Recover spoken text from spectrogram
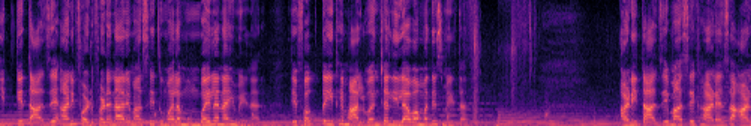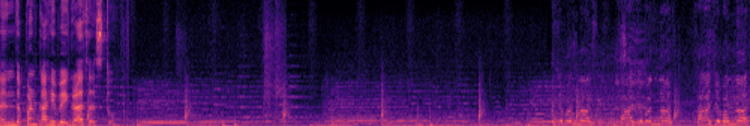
इतके ताजे आणि फडफडणारे मासे तुम्हाला मुंबईला नाही मिळणार. ते फक्त इथे मालवणच्या लिलावामध्येच मिळतात. आणि ताजे मासे खाण्याचा आनंद पण काही वेगळाच असतो. सहाशे पन्नास सहाशे पन्नास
